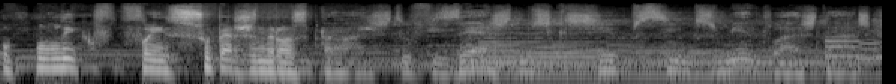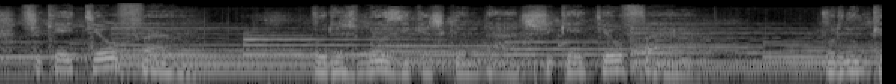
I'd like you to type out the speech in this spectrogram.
O público foi super generoso para nós. Tu fizeste-nos crescer por simplesmente lá estás. Fiquei teu fã por as músicas cantares. Fiquei teu fã por nunca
